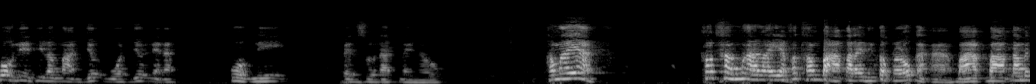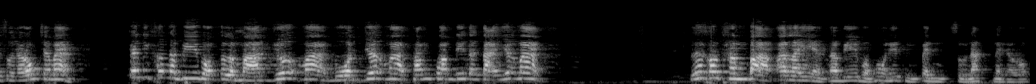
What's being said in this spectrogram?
พวกนี้ที่ละหมาดเยอะบวชเยอะเนี่ยนะพวกนี้ เป็นสุนัขในนรกทำไมอะเขาทำอะไรอะเขาทำบาปอะไรถึงตกนรกอะบาปบาปนำไปสู่นรกใช่ไหมก็นี่เขานบีบอกกละหมาดเยอะมากบวชเยอะมากทำความดีต่าง ๆ เยอะมาก แล้วเขาทำบาปอะไรอะนบีบอกพวกนี้ถึงเป็นสุนัขในนรก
